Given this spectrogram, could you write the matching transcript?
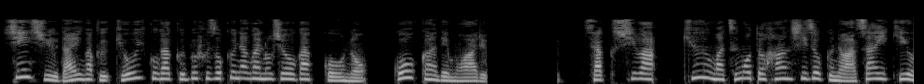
新州大学教育学部附属長野小学校の校歌でもある。作詞は、旧松本藩士族の浅井清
